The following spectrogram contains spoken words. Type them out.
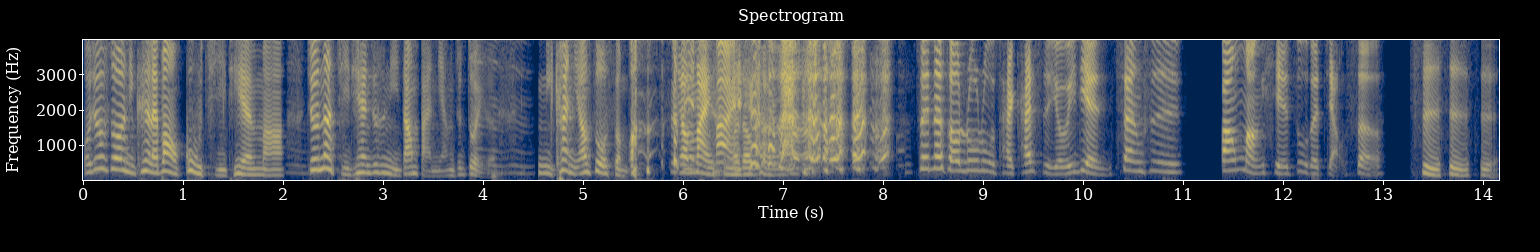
我就说你可以来帮我顾几天吗？嗯、就那几天，就是你当板娘就对了。嗯、你看你要做什么？要卖什么都可以，所以那时候露露才开始有一点像是帮忙协助的角色。是是是，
